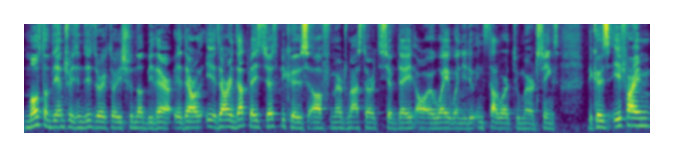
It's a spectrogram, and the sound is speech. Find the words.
most of the entries in this directory should not be there. Uh, They are, they are in that place just because of mergemaster, etc update, or a way when you do install world to merge things. Because if I'm,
